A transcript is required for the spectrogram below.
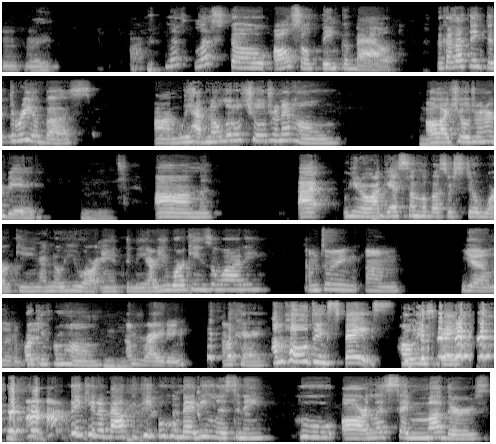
Mhm. right? let's let's though also think about because I think the three of us, um, we have no little children at home. All our children are big. Mhm. Um, I you know I guess some of us are still working. I know you are, Anthony. Are you working, Zawadi? I'm doing um yeah, a little Working bit. from home. Mhm. I'm writing. Okay. I'm holding space. Holding space. I- I'm thinking about the people who may be listening who are, let's say, mothers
